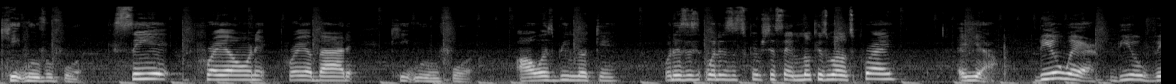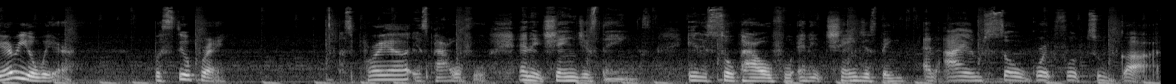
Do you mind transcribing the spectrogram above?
Keep moving forward. See it. Pray on it. Pray about it. Keep moving forward. Always be looking. What is this, what does the scripture say? Look as well as pray. Uh, yeah. Be aware. Be very aware. But still pray. Because prayer is powerful and it changes things. It is so powerful and it changes things. And I am so grateful to God.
